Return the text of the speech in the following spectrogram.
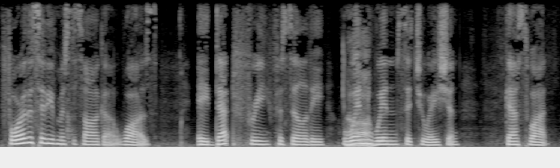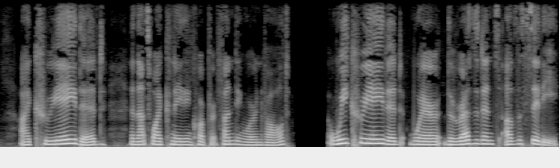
for the city of Mississauga was a debt free facility, win win situation. Guess what? I created, and that's why Canadian corporate funding were involved. We created where the residents of the city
